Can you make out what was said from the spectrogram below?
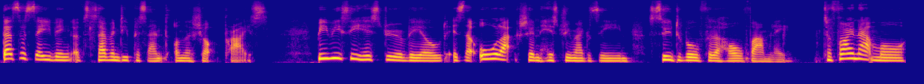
That's a saving of 70% on the shop price. BBC History Revealed is the all action history magazine suitable for the whole family. To find out more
